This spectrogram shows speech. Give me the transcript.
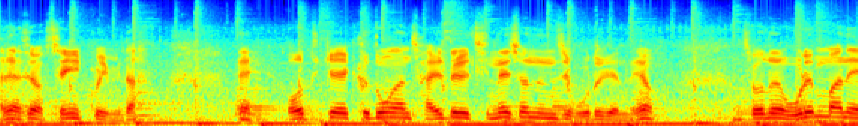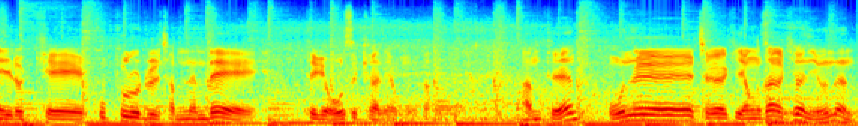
안녕하세요. 쟁이코입니다. 네 어떻게 그동안 잘들 지내셨는지 모르겠네요. 저는 오랜만에 이렇게 고프로를 잡는데 되게 어색하네요 뭔가. 아무튼 오늘 제가 이렇게 영상을 켠 이유는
